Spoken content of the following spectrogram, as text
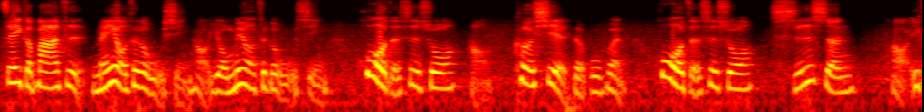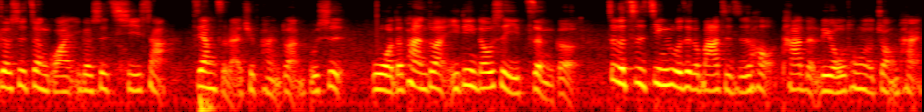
这个八字没有这个五行，好有没有这个五行，或者是说好克泄的部分，或者是说食神。好，一个是正官，一个是七煞，这样子来去判断，不是我的判断，一定都是以整个这个字进入这个八字之后，它的流通的状态，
